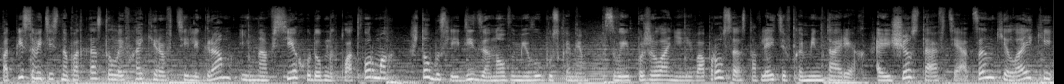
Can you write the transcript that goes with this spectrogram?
Подписывайтесь на подкасты лайфхакеров в Телеграм и на всех удобных платформах, чтобы следить за новыми выпусками. Свои пожелания и вопросы оставляйте в комментариях. А еще ставьте оценки, лайки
